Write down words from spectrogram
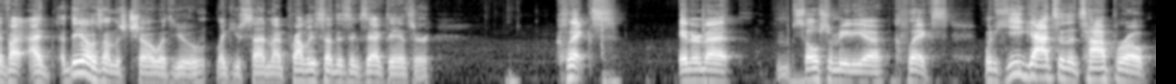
if I, I think I was on the show with you, like you said, and I probably said this exact answer. Clicks, internet, social media, clicks. When he got to the top rope,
